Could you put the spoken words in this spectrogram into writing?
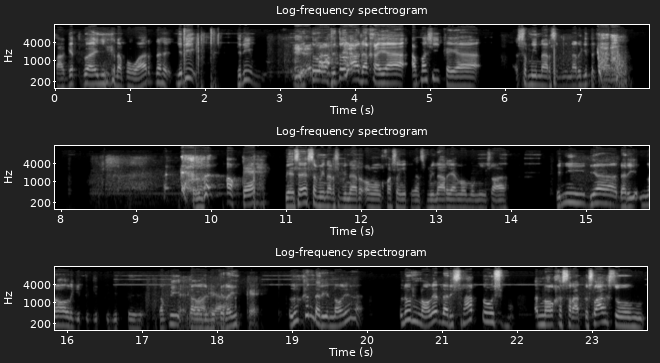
kaget gue anjing kenapa Wardah? Jadi jadi itu waktu itu ada kayak apa sih kayak seminar-seminar gitu kan. Oke. Okay biasanya seminar-seminar omong kosong itu kan seminar yang ngomongin soal ini dia dari nol gitu gitu. Gitu tapi kalau dipikir ya, lagi okay. lu kan dari nolnya lu nolnya dari 100 nol ke 100 langsung.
